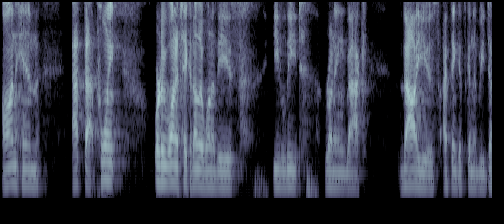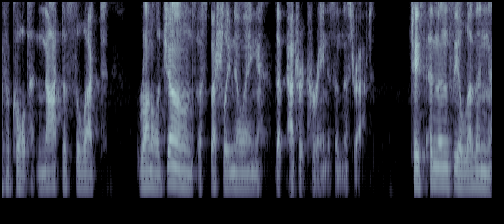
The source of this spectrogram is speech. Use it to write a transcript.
on him at that point? Or do we want to take another one of these elite running back values? I think it's going to be difficult not to select Ronald Jones, especially knowing that Patrick Kerrane is in this draft. Chase Edmonds, the 11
